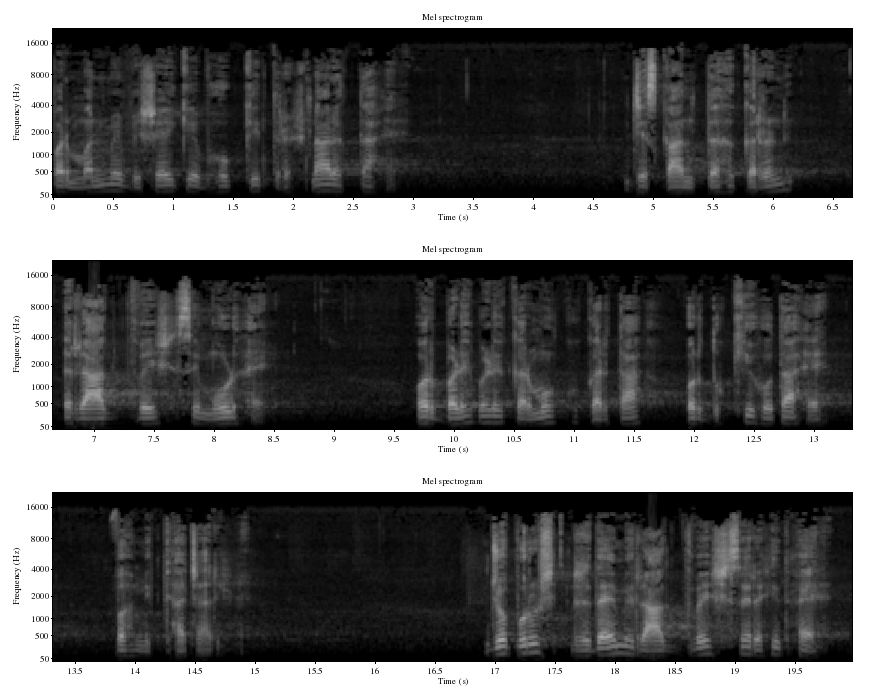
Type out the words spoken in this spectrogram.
पर मन में विषय के भोग की तृष्णा रखता है, जिसका अंतकरण राग द्वेष से मूड है और बड़े बड़े कर्मों को करता और दुखी होता है, वह मिथ्याचारी है। जो पुरुष हृदय में राग द्वेष से रहित है,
